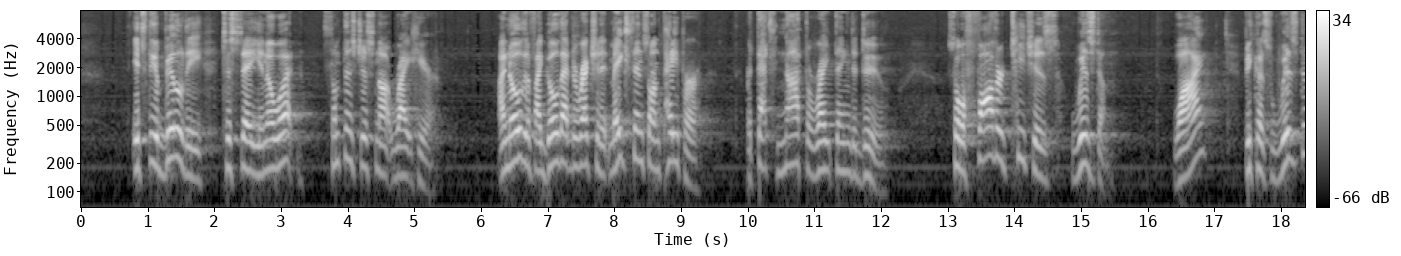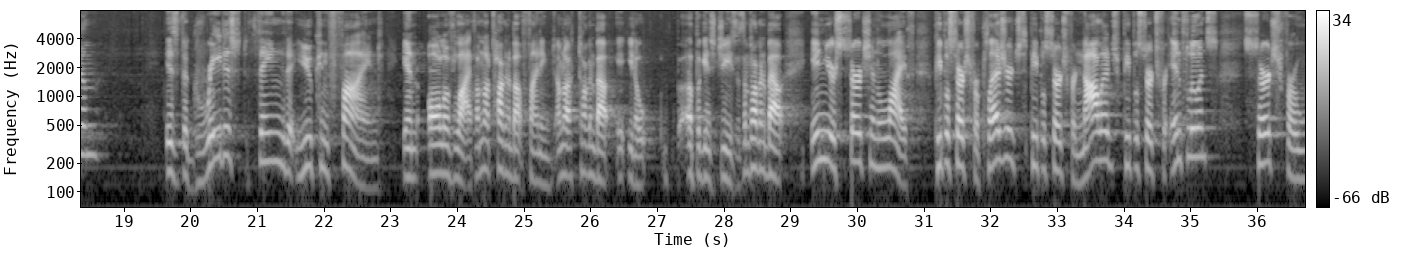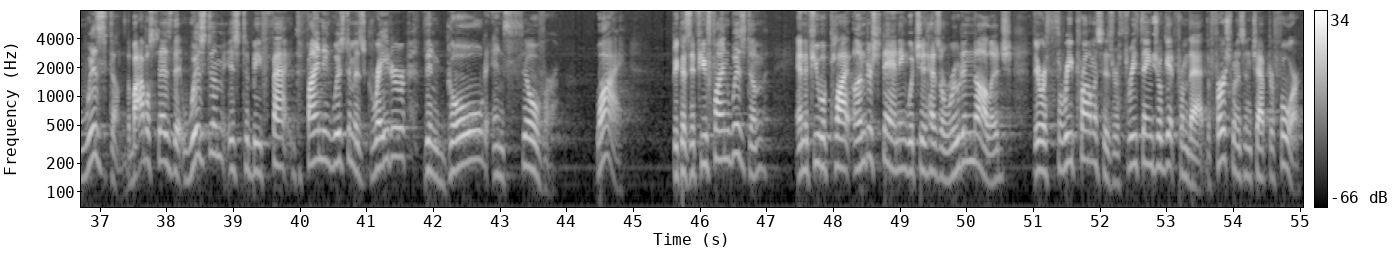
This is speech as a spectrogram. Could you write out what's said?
It's the ability to say, you know what? Something's just not right here. I know that if I go that direction, it makes sense on paper, but that's not the right thing to do. So a father teaches wisdom. Why? Because wisdom is the greatest thing that you can find in all of life. I'm not talking about finding, I'm not talking about, you know, up against Jesus. I'm talking about in your search in life. People search for pleasure, people search for knowledge, people search for influence, search for wisdom. The Bible says that wisdom is to be fa- finding wisdom is greater than gold and silver. Why? Because if you find wisdom and if you apply understanding, which it has a root in knowledge, there are three promises or three things you'll get from that. The first one is in chapter 4.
